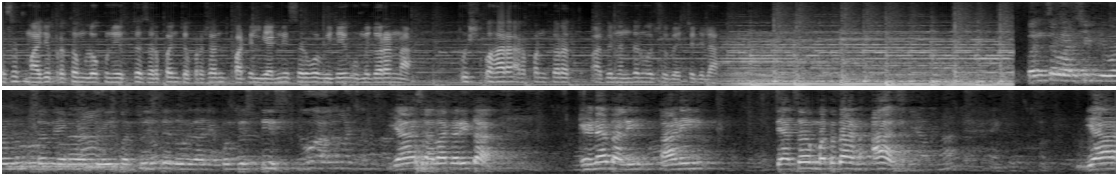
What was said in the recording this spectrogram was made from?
तसंच माजी प्रथम लोकनियुक्त सरपंच प्रशांत पाटील यांनी सर्व विजयी उमेदवारांना पुष्पहार अर्पण करत अभिनंदन व शुभेच्छा दिल्या. पंचवार्षिक निवडणूक सन दोन हजार चोवीस पंचवीस ते दोन हजार एकोणतीस तीस. या सालाकरिता घेण्यात आली आणि त्याचं मतदान आज या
